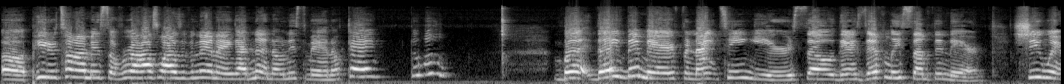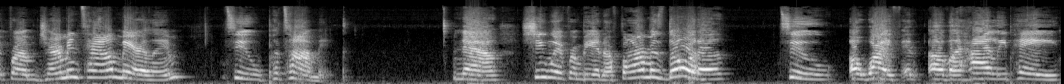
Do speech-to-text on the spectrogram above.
uh, Peter Thomas of Real Housewives of Atlanta ain't got nothing on this man, okay? Boo-boo. But they've been married for 19 years, so there's definitely something there. She went from Germantown, Maryland to Potomac. Now, she went from being a farmer's daughter to a wife and of a highly paid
